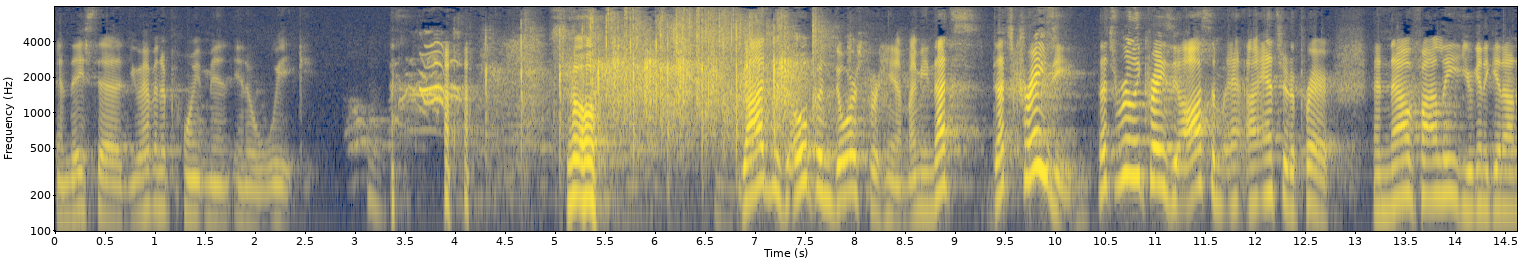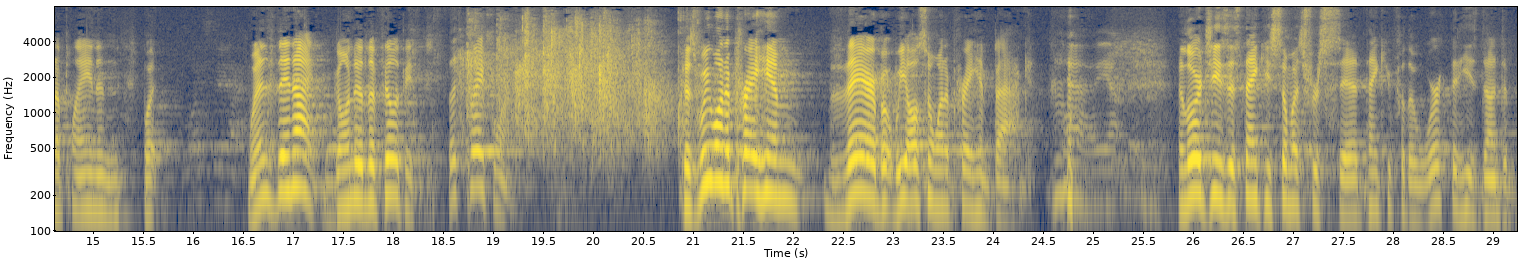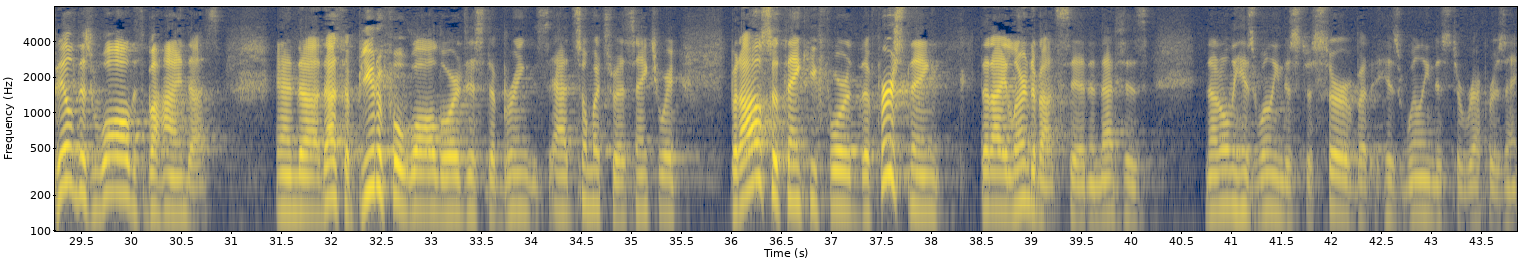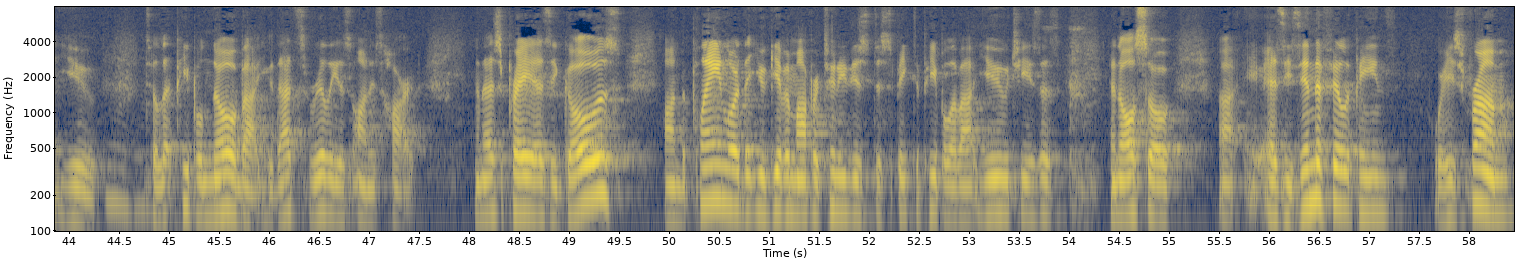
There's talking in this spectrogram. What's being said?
and they said, You have an appointment in a week. so God just opened doors for him. I mean, that's that's crazy. That's really crazy. Awesome a- answer to prayer. And now finally, you're going to get on a plane and what? Wednesday night, going to the Philippines. Let's pray for him. Because we want to pray him there, but we also want to pray him back. And Lord Jesus, thank you so much for Sid. Thank you for the work that he's done to build this wall that's behind us. And uh, that's a beautiful wall, Lord, just to bring, add so much to a sanctuary. But I also thank you for the first thing that I learned about Sid, and that's not only his willingness to serve, but his willingness to represent you, to let people know about you. That's really is on his heart. And I just pray as he goes on the plane, Lord, that you give him opportunities to speak to people about you, Jesus, and also uh, as he's in the Philippines, where he's from,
